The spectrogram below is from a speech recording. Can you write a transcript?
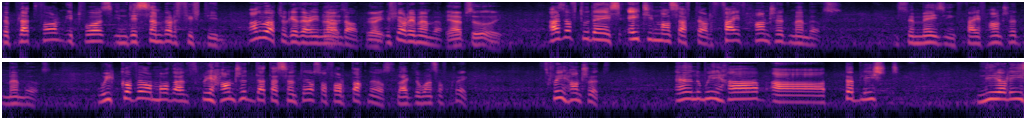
the platform, it was in December 15. And we are together in yes, London, right. if you remember. Yeah, absolutely. As of today, it's 18 months after, 500 members. It's amazing, 500 members. We cover more than 300 data centers of our partners, like the ones of Craig. 300. And we have uh, published nearly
